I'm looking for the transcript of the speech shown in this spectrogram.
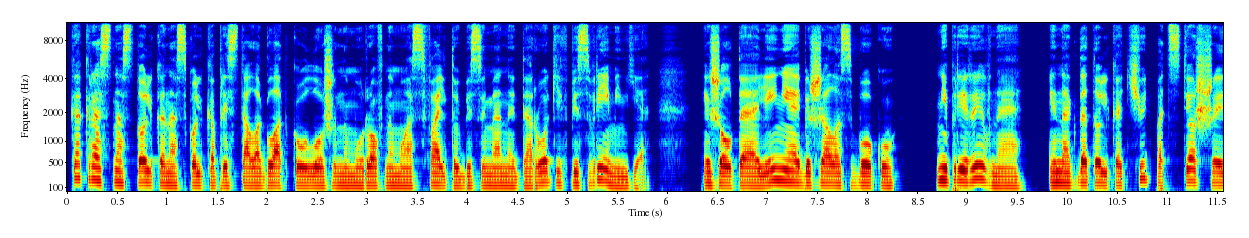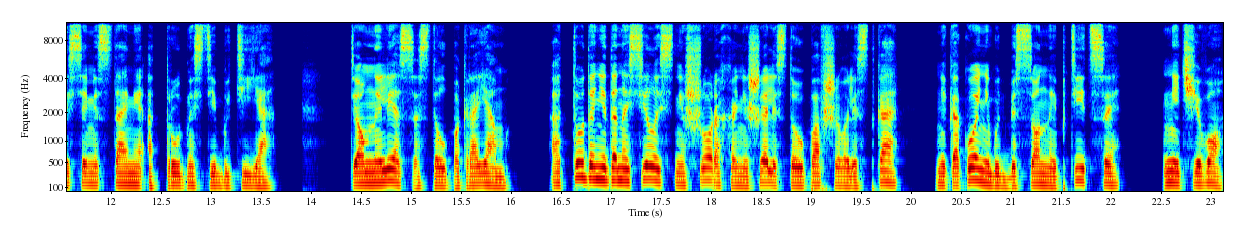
как раз настолько, насколько пристало гладко уложенному ровному асфальту безымянной дороги в безвременье, и желтая линия бежала сбоку, непрерывная, иногда только чуть подстершаяся местами от трудностей бытия. Темный лес застыл по краям, Оттуда не доносилось ни шороха, ни шелеста упавшего листка, ни какой-нибудь бессонной птицы, ничего.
